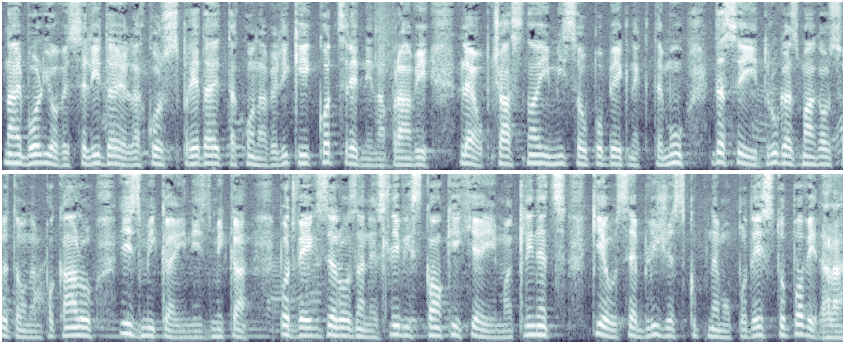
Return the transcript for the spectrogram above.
Najbolj jo veseli, da je lahko spredaj tako na veliki kot srednji napravi. Le občasno ji misel pobegne k temu, da se ji druga zmaga v svetovnem pokalu izmika in izmika. Po dveh zelo zanesljivih skokih je Ema Klinec, ki je vse bliže skupnemu podestu, povedala.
